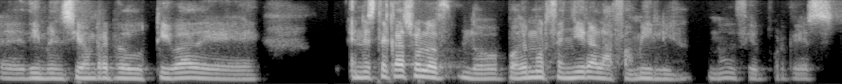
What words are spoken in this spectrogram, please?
eh, dimensión reproductiva de, en este caso lo, podemos ceñir a la familia, ¿no? decir, porque es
